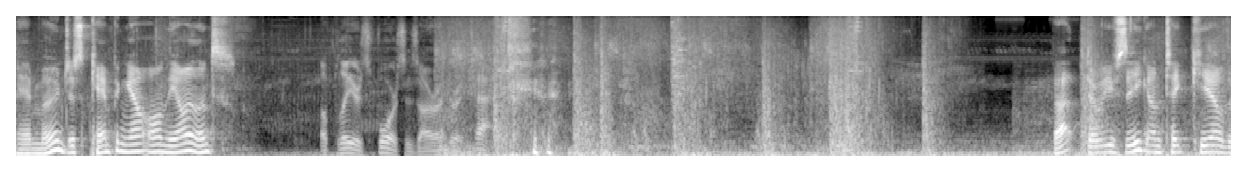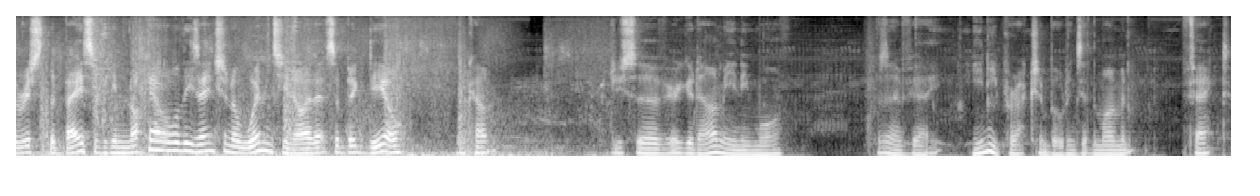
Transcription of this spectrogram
And Moon just camping out on the island. A player's forces are under attack. But WFZ gonna take care of the rest of the base. If we can knock out all these Ancient of Winds, you know, that's a big deal. We can't produce a very good army anymore. Doesn't have uh, any production buildings at the moment, in fact.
